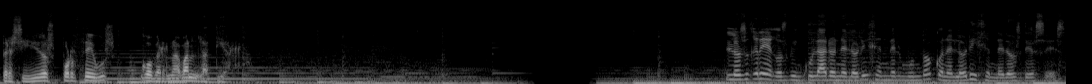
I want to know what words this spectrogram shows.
presididos por Zeus, gobernaban la tierra. Los griegos vincularon el origen del mundo con el origen de los dioses.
